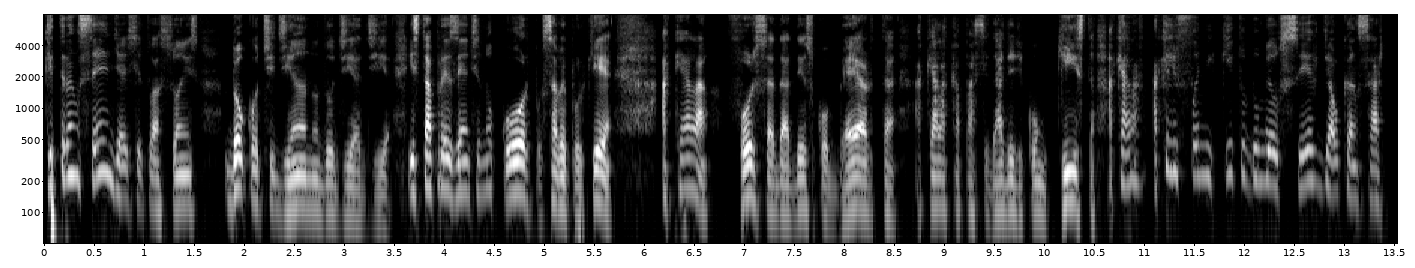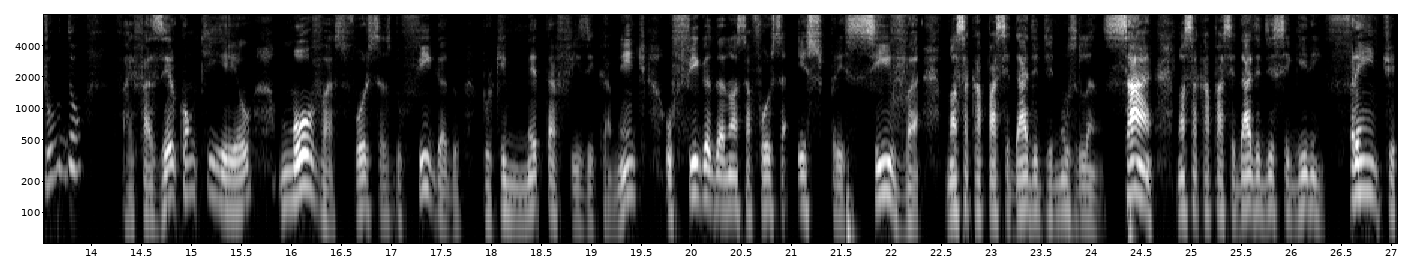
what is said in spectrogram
que transcende as situações do cotidiano, do dia a dia. Está presente no corpo. Sabe por quê? Aquela força da descoberta, aquela capacidade de conquista, aquela, aquele faniquito do meu ser de alcançar tudo vai fazer com que eu mova as forças do fígado, porque metafisicamente o fígado é a nossa força expressiva, nossa capacidade de nos lançar, nossa capacidade de seguir em frente,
